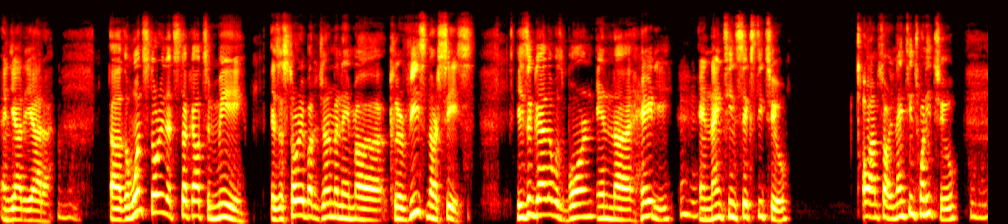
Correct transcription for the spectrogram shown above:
and yada yada. Mhm. Uh, the one story that stuck out to me is a story about a gentleman named uh, Clairvius Narcisse. He's a guy that was born in uh, Haiti Mhm. in 1962. Oh, I'm sorry, 1922. Mhm.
